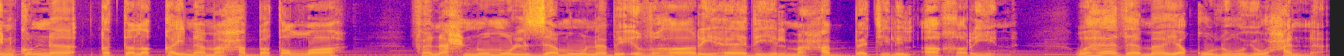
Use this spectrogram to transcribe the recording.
إن كنا قد تلقينا محبة الله فنحن ملزمون بإظهار هذه المحبة للآخرين وهذا ما يقوله يوحنا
